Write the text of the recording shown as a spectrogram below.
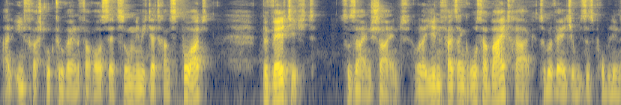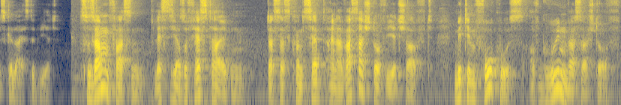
an infrastrukturellen Voraussetzungen, nämlich der Transport, bewältigt zu sein scheint oder jedenfalls ein großer Beitrag zur Bewältigung dieses Problems geleistet wird. Zusammenfassend lässt sich also festhalten, dass das Konzept einer Wasserstoffwirtschaft mit dem Fokus auf grünen Wasserstoff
